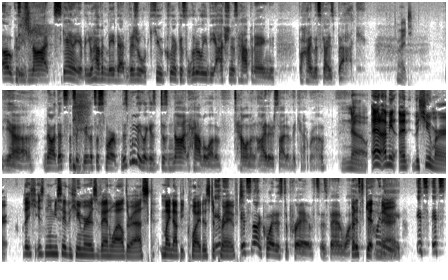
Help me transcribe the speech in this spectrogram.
oh, because he's not scanning it, but you haven't made that visual cue clear because literally the action is happening behind this guy's back. Right. Yeah, no, that's that's a good, that's a smart. This movie like is, does not have a lot of talent on either side of the camera. No, and I mean, and the humor. The, when you say the humor is Van Wilder esque, might not be quite as depraved. It's, it's not quite as depraved as Van Wilder, But it's getting there. It's it's.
